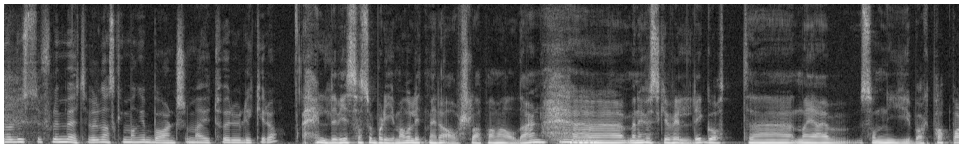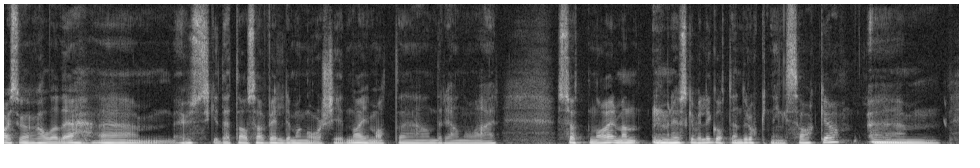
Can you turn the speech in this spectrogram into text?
Når du, for du møter vel ganske mange barn som er ute for ulykker òg? Heldigvis så blir man jo litt mer avslappa med alderen. Eh, men jeg husker veldig godt uh, når jeg som nybakt pappa, hvis du kan kalle det det uh, Jeg husker dette også er veldig mange år siden, da, i og med at eh, Andrea nå er 17 år. Men, men jeg husker veldig godt en drukningssak, ja. eh,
